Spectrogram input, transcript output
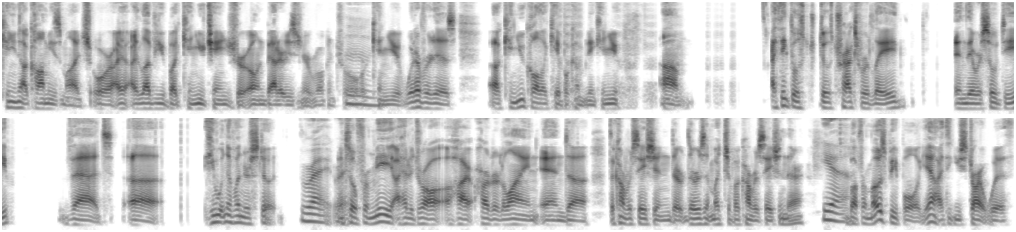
can you not call me as much or I, I love you but can you change your own batteries in your remote control or Mm. can you whatever it is uh, can you call a cable company can you um, i think those those tracks were laid and they were so deep that uh, he wouldn't have understood right, right. and so for me i had to draw a high, harder line and uh, the conversation there there isn't much of a conversation there yeah, but for most people, yeah, I think you start with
